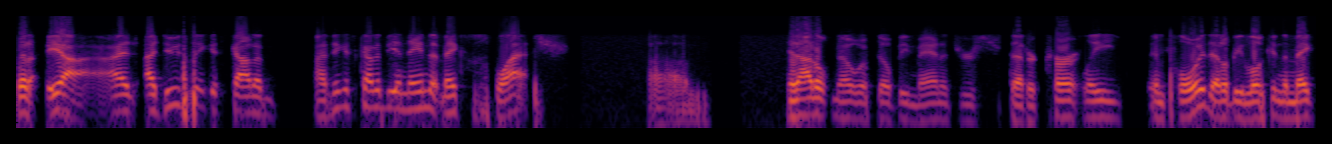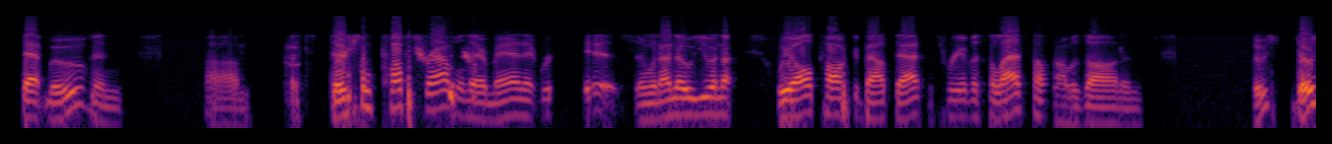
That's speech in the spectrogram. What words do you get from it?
but yeah, I I do think it's got to I think it's got to be a name that makes a splash. Um, and I don't know if there'll be managers that are currently employed that'll be looking to make that move. And um, there's some tough travel there, man. It really is. And when I know you and I, we all talked about that, the three of us, the last time I was on, and those those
